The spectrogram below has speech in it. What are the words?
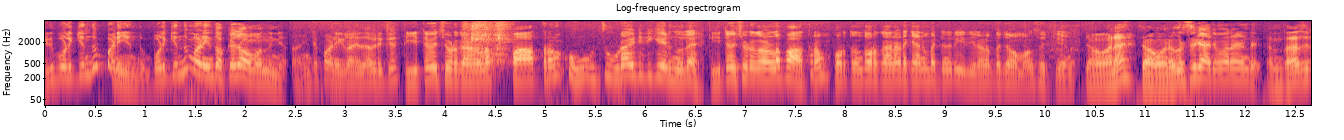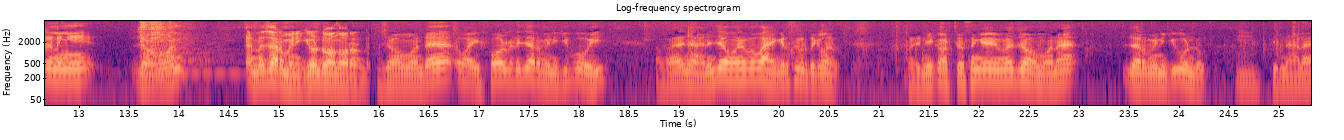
ഇത് പൊളിക്കുന്നതും പണിയുന്നതും പൊളിക്കുന്നതും പണിയുന്നതും ഒക്കെ ചോമം തന്നെയാണ് അതിന്റെ പണികളാണ് ഇത് അവർക്ക് തീറ്റ വെച്ച് കൊടുക്കാനുള്ള പാത്രം. ഓ ചൂടായിട്ടിരിക്കായിരുന്നു അല്ലേ? തീറ്റ വെച്ച് കൊടുക്കാനുള്ള പാത്രം പുറത്തുനിന്ന് തുറക്കാനും അടയ്ക്കാനും പറ്റുന്ന രീതിയിലാണ് ഇപ്പൊ ജോമോൻ സെറ്റ് ചെയ്യണം. ജോമോനെ ജോമോനെ കുറിച്ച് കാര്യം പറയുന്നുണ്ട് എന്താ വെച്ചിട്ടുണ്ടെങ്കിൽ ജോമോൻ എന്നെ ജർമ്മനിക്ക് കൊണ്ടുപോകാന്ന് പറഞ്ഞിട്ടുണ്ട്. ജോമോന്റെ വൈഫ് ഓൾറെഡി ജർമ്മനിക്ക് പോയി. അപ്പൊ ഞാനും ജോമോനും ഇപ്പൊ ഭയങ്കര സുഹൃത്തുക്കളാണ്. ഇനി കുറച്ച് ദിവസം കഴിയുമ്പോൾ ജോമോനെ ജർമ്മനിക്ക് കൊണ്ടുപോകും. പിന്നാലെ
